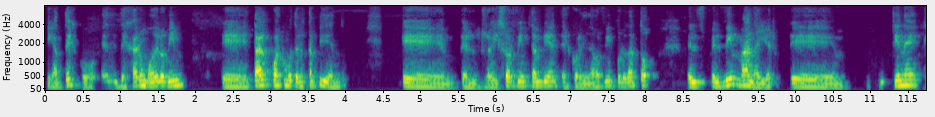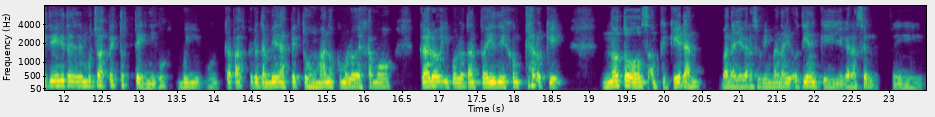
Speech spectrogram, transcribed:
gigantesco, dejar un modelo BIM eh, tal cual como te lo están pidiendo, eh, el revisor BIM también, el coordinador BIM, por lo tanto, el, el BIM manager eh, tiene que, tiene que tener muchos aspectos técnicos, muy, muy capaz, pero también aspectos humanos, como lo dejamos claro, y por lo tanto ahí dejan claro que no todos, aunque quieran, van a llegar a ser BIM Manager o tienen que llegar a serlo. Y,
